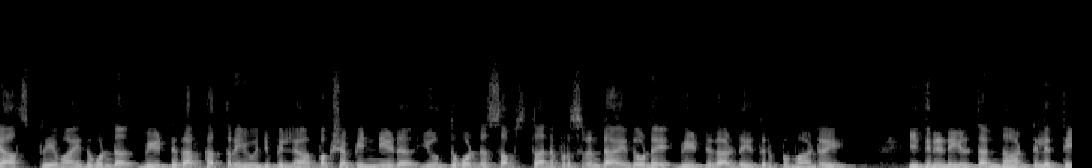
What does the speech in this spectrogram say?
രാഷ്ട്രീയമായതുകൊണ്ട് വീട്ടുകാർക്ക് അത്ര യോജിപ്പില്ല. പക്ഷെ പിന്നീട് യൂത്ത് കോൺഗ്രസ് സംസ്ഥാന പ്രസിഡന്റായതോടെ വീട്ടുകാരുടെ എതിർപ്പ് മാറി. ഇതിനിടയിൽ താൻ നാട്ടിലെത്തി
